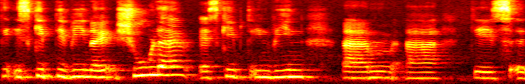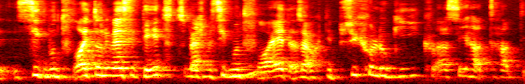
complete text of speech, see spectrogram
Es gibt die Wiener Schule, es gibt in Wien ähm, äh, die äh, Sigmund Freud Universität, zum Beispiel Sigmund mhm. Freud, also auch die Psychologie quasi hat, hat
